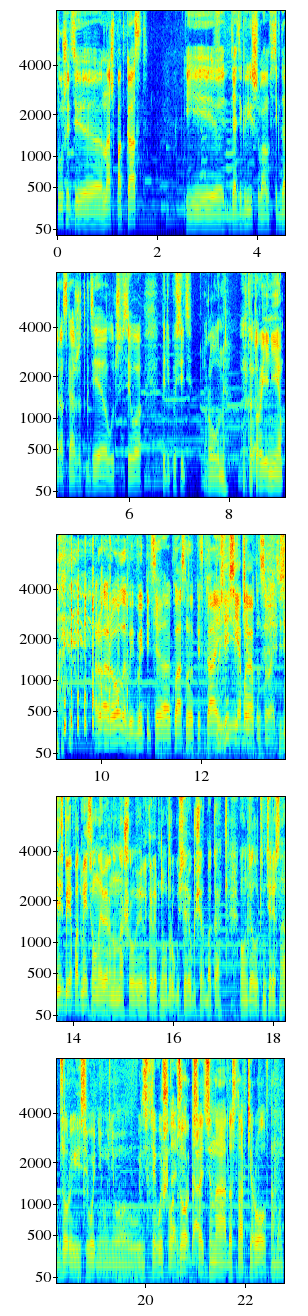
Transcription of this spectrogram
Слушайте э, наш подкаст. И дядя Гриша вам всегда расскажет, где лучше всего перекусить Роллами, которые я не ем. роллы, вы- выпить э, классного пивка Ну, и здесь я бы, потанцевать. здесь бы я подметил, наверное, нашего великолепного друга Серегу Щербака. Он делает интересные обзоры, и сегодня у него в инсте вышел Кстати, обзор, да. кстати, на доставки роллов. Там он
